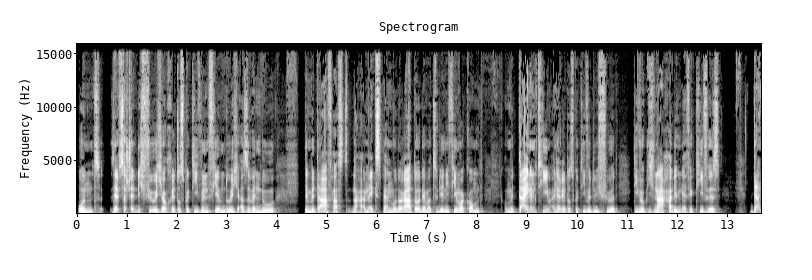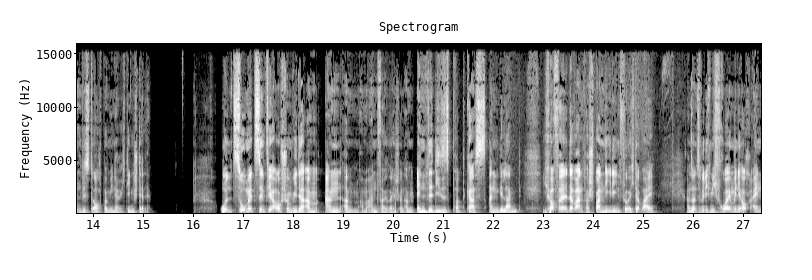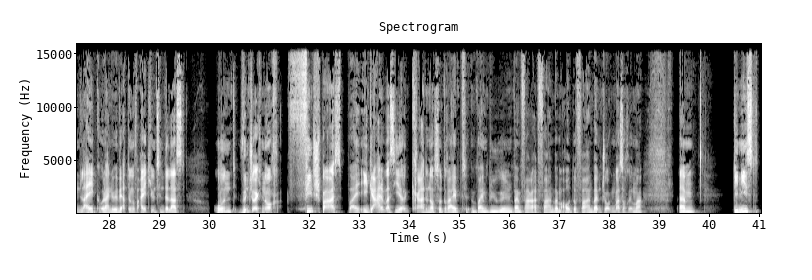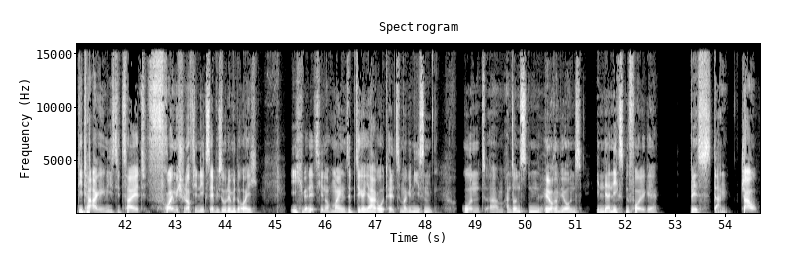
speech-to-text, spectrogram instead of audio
Und selbstverständlich führe ich auch Retrospektiven in Firmen durch. Also wenn du den Bedarf hast nach einem externen Moderator, der mal zu dir in die Firma kommt und mit deinem Team eine Retrospektive durchführt, die wirklich nachhaltig und effektiv ist, dann bist du auch bei mir an der richtigen Stelle. Und somit sind wir auch schon wieder am, an, am, am Anfang, sag ich schon, am Ende dieses Podcasts angelangt. Ich hoffe, da waren ein paar spannende Ideen für euch dabei. Ansonsten würde ich mich freuen, wenn ihr auch einen Like oder eine Bewertung auf iTunes hinterlasst und wünsche euch noch viel Spaß bei egal was ihr gerade noch so treibt, beim Bügeln, beim Fahrradfahren, beim Autofahren, beim Joggen, was auch immer. Ähm, genießt die Tage, genießt die Zeit, freue mich schon auf die nächste Episode mit euch. Ich werde jetzt hier noch mein 70er Jahre Hotelzimmer genießen und ähm, ansonsten hören wir uns in der nächsten Folge. Bis dann. Ciao.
